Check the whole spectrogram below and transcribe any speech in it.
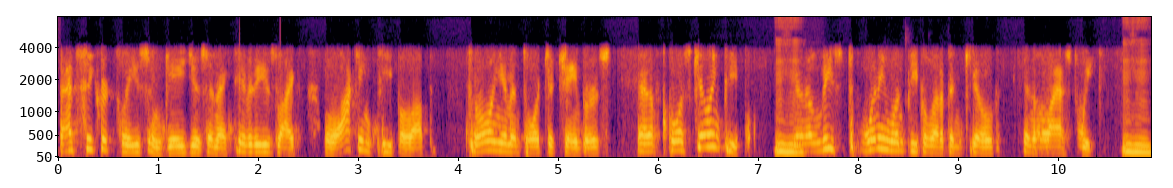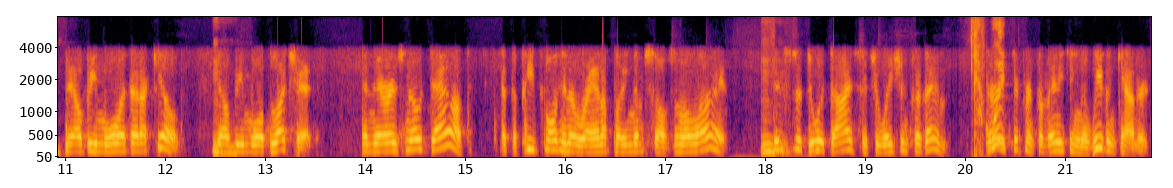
That secret police engages in activities like locking people up, throwing them in torture chambers, and of course, killing people. Mm-hmm. There are at least 21 people that have been killed in the last week. Mm-hmm. There'll be more that are killed. There'll be more bloodshed. And there is no doubt that the people in Iran are putting themselves on the line. Mm-hmm. This is a do or die situation for them. Very different from anything that we've encountered.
